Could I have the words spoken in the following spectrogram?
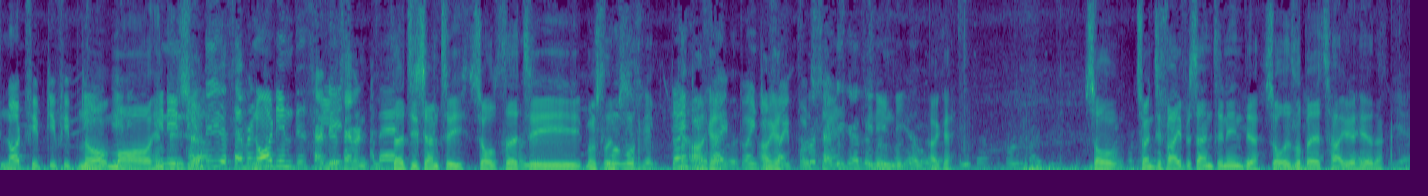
Not 50-50. No, in, more in Hindus, India. yeah? 70. Not in this 70, village. 70. 30-70, so 30 Muslims? Muslim. 25, Okay. 25 percent in India. Okay. So 25% in India, so a little bit higher here then. Yes.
